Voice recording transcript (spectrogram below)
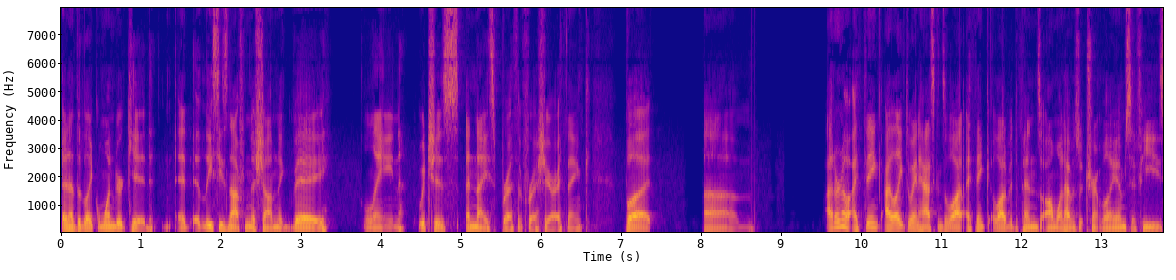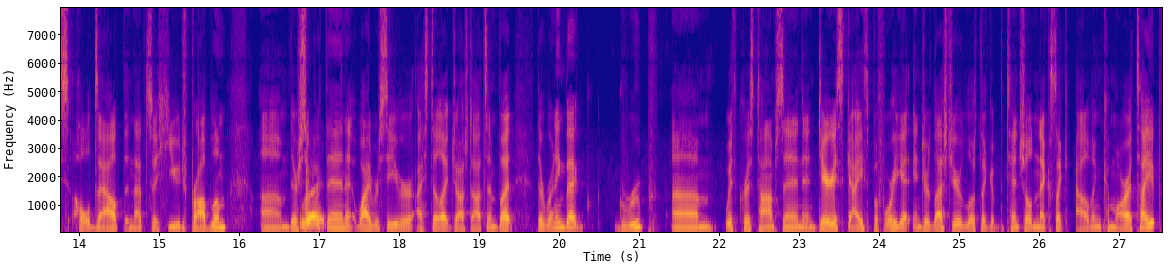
another like wonder kid. At, at least he's not from the Sean McVay lane, which is a nice breath of fresh air, I think. But um I don't know. I think I like Dwayne Haskins a lot. I think a lot of it depends on what happens with Trent Williams. If he holds out, then that's a huge problem. Um, they're super Right. thin at wide receiver. I still like Josh Doctson, but the running back group um, with Chris Thompson and Derrius Guice before he got injured last year looked like a potential next like Alvin Kamara type.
